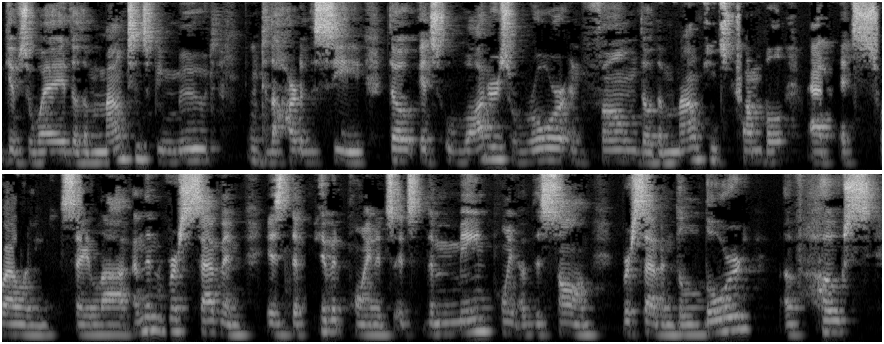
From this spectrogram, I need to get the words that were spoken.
gives way, though the mountains be moved into the heart of the sea, though its waters roar and foam, though the mountains tremble at its swelling, Selah. And then verse 7 is the pivot point. It's, it's the main point of the psalm. Verse 7 The Lord of hosts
